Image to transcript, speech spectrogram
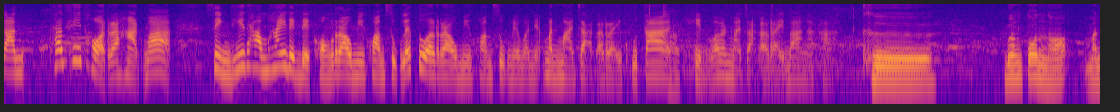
การถ้าให้ถอดรหัสว่า สิ่งที่ทำให้เด็กๆของเรามีความสุขและตัวเรามีความสุขในวันเนี้ยมันมาจากอะไรครูต้าครับเห็นว่ามันมาจากอะไรบ้างอะคะคือเบื้องต้นเนาะมัน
